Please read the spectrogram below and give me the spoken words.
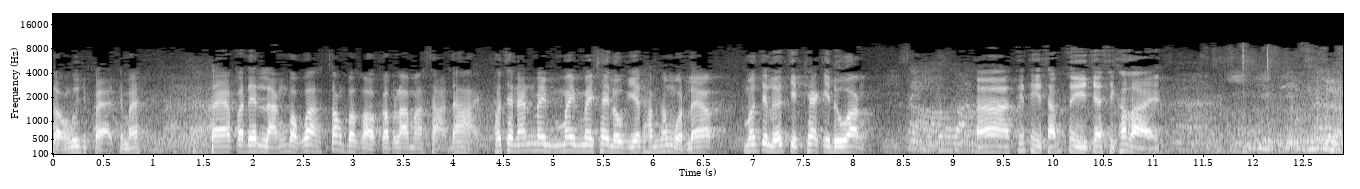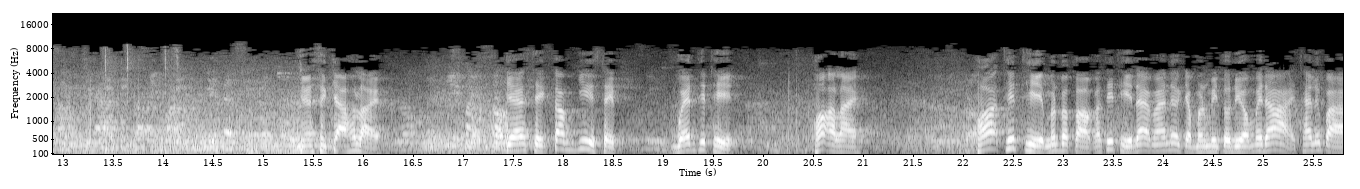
สองรูป8ใช่ไหมแต่ประเด็นหลังบอกว่าต้องประกอบกับปรามาสะได้ เพราะฉะนั้นไม่ไม่ไม่ใช่โลกิยธรรมทั้งหมดแล้ว มันจะเหลือจิตแค่กี่ดวงสี่ดวงอ่าทิฏฐิสามสี่เจสิกเท่าไหร่เจสิกจะเอาเท่าไหร่เจสิกต้อง20เว้นทิฏฐิ เพราะอะไร เพราะทิฏฐิมันประกอบกับทิฏฐิได้ไหมเนื่องจากมันมีตัวเดียวไม่ได้ ใช่หรือเปล่า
